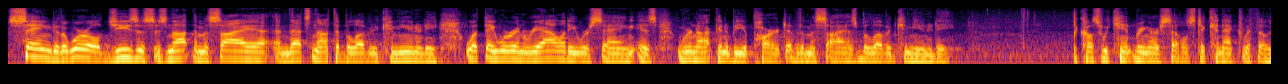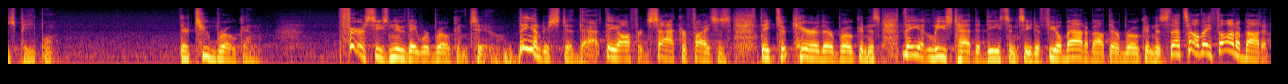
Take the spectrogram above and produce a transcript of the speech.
saying to the world, Jesus is not the Messiah and that's not the beloved community. What they were in reality were saying is, we're not going to be a part of the Messiah's beloved community because we can't bring ourselves to connect with those people. They're too broken. Pharisees knew they were broken too. They understood that. They offered sacrifices. They took care of their brokenness. They at least had the decency to feel bad about their brokenness. That's how they thought about it.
